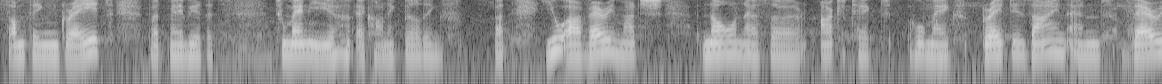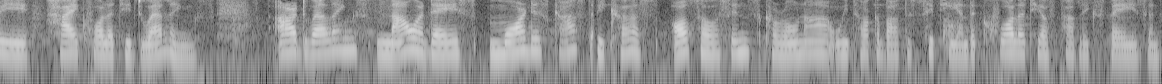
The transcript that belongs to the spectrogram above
something great, but maybe that's too many iconic buildings. But you are very much known as an architect who makes great design and very high quality dwellings. Are dwellings nowadays more discussed because also since Corona we talk about the city and the quality of public space and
